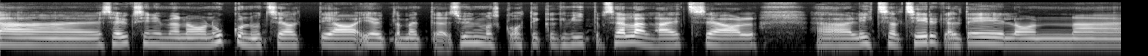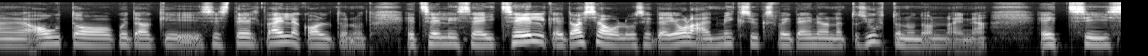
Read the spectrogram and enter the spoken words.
äh, see üks inimene on hukkunud sealt ja, ja ütleme, et sündmuskoht ikkagi viitab sellele, et seal äh, lihtsalt sirgel teel on auto kuidagi siis teelt välja kaldunud, et selliseid selgeid asjaolusid ei ole, et miks üks või teine õnnetus juhtunud on, on ju. et siis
